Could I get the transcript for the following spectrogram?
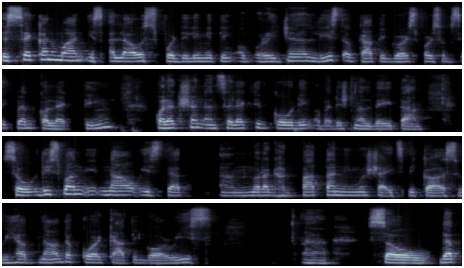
The second one is allows for delimiting of original list of categories for subsequent collecting, collection and selective coding of additional data. So this one now is that um, nimo siya. It's because we have now the core categories. Uh, so that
